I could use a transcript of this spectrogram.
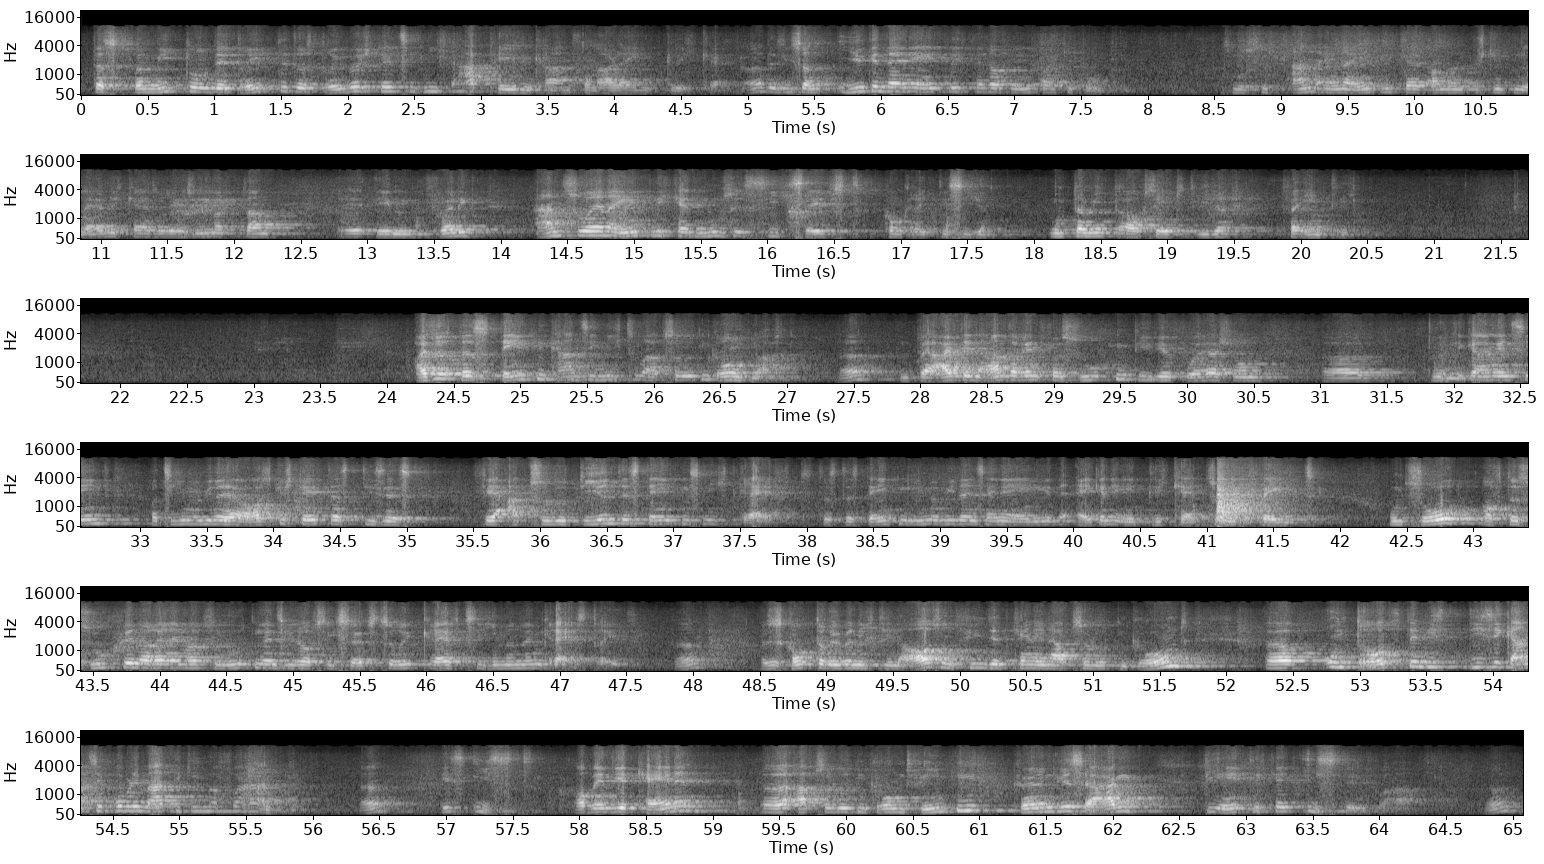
das vermittelnde Dritte, das drüber steht, sich nicht abheben kann von aller Endlichkeit. Das ist an irgendeine Endlichkeit auf jeden Fall gebunden. Es muss sich an einer Endlichkeit, an einer bestimmten Leiblichkeit oder was immer dann äh, eben vorliegt, an so einer Endlichkeit muss es sich selbst konkretisieren und damit auch selbst wieder verendlichen. Also das Denken kann sich nicht zum absoluten Grund machen. Ja? Und bei all den anderen Versuchen, die wir vorher schon äh, durchgegangen sind, hat sich immer wieder herausgestellt, dass dieses Verabsolutieren des Denkens nicht greift, dass das Denken immer wieder in seine eigene Endlichkeit zurückfällt und so auf der Suche nach einem Absoluten, wenn es wieder auf sich selbst zurückgreift, sich immer nur im Kreis dreht. Ja? Also es kommt darüber nicht hinaus und findet keinen absoluten Grund, und trotzdem ist diese ganze Problematik immer vorhanden. Es ist. Auch wenn wir keinen äh, absoluten Grund finden, können wir sagen, die Endlichkeit ist denn vorhanden.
